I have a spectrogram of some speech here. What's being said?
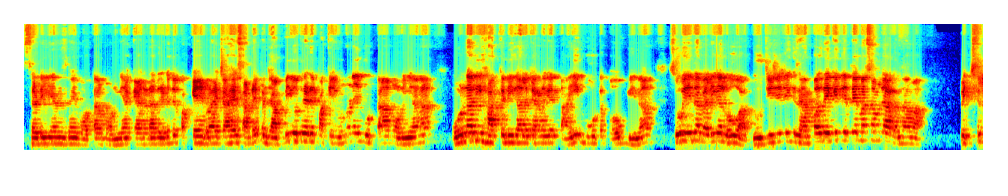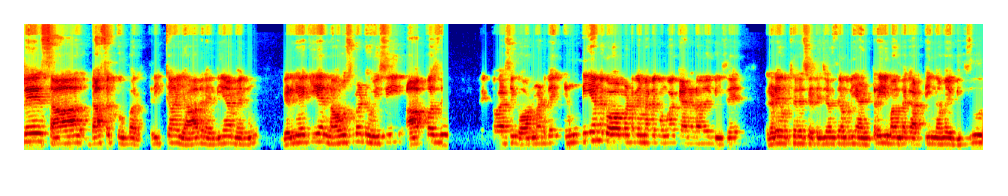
ਸਿਟੀਜ਼ਨਸ ਨੇ ਵੋਟਾਂ ਪਾਉਣੀਆਂ ਕੈਨੇਡਾ ਦੇ ਜਿਹੜੇ ਤੇ ਪੱਕੇ ਐਮਪਲਾਈ ਚਾਹੇ ਸਾਡੇ ਪੰਜਾਬੀ ਉੱਥੇ ਜਿਹੜੇ ਪੱਕੇ ਉਹਨਾਂ ਨੇ ਵੋਟਾਂ ਪਾਉਣੀਆਂ ਨਾ, ਉਹਨਾਂ ਦੀ ਹੱਕ ਦੀ ਗੱਲ ਕਰਨਗੇ, ਤਾਂ ਹੀ ਵੋਟ ਪਾਉਗੀ ਨਾ। ਸੋ ਇਹ ਤਾਂ ਪਹਿਲੀ ਗੱਲ ਉਹ ਆ। ਦੂਜੀ ਚੀਜ਼ ਐਗਜ਼ਾਮਪਲ ਦੇ ਕੇ ਦਿੱਤੇ ਮੈਂ ਸਮਝਾ ਦਿੰਦਾ ਵਾਂ। ਪਿਛਲੇ ਸਾਲ 10 ਅਕਤੂਬਰ, ਤਰੀਕਾਂ ਯਾਦ ਰਹਿੰਦੀਆਂ ਮੈਨੂੰ, ਜਿਹੜੀਆਂ ਕਿ ਅਨਾਉਂਸਮੈਂਟ ਹੋਈ ਸੀ, ਆਪਸ ਦੇ ਹੋਇਆ ਸੀ ਗਵਰਨਮੈਂਟ ਦੇ ਇੰਡੀਅਨ ਗਵਰਨਮੈਂਟ ਨੇ, ਮੈਂ ਤਾਂ ਕਹੂੰਗਾ ਕੈਨੇਡਾ ਦੇ ਵੀਜ਼ੇ, ਜਿਹੜੇ ਉੱਥੇ ਦੇ ਸਿਟੀਜ਼ਨਸ ਤੇ ਉਹਨਾਂ ਦੀ ਐਂਟਰੀ ਬੰਦ ਕਰਤੀ, ਨਵੇਂ ਵੀਜ਼ੂ,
